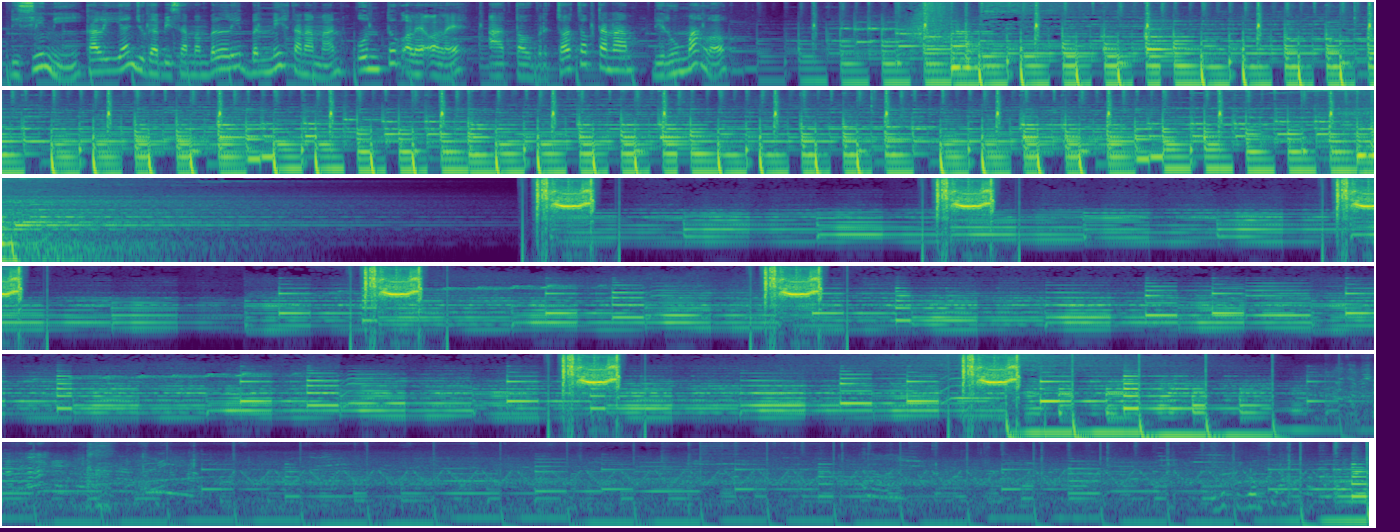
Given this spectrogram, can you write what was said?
Di sini, kalian juga bisa membeli benih tanaman untuk oleh-oleh atau bercocok tanam di rumah loh. Itu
